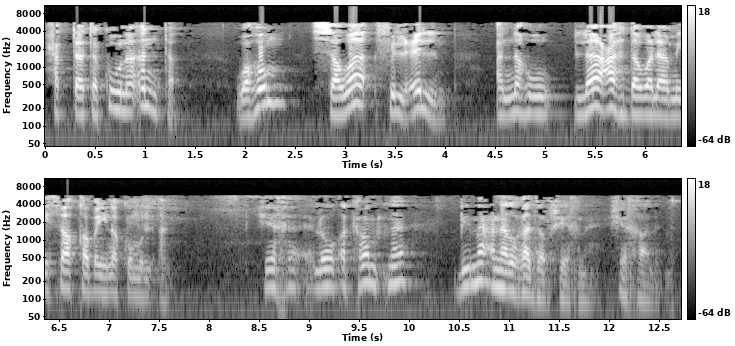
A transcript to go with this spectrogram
حتى تكون أنت وهم سواء في العلم أنه لا عهد ولا ميثاق بينكم الآن. شيخ لو أكرمتنا بمعنى الغدر شيخنا شيخ خالد.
